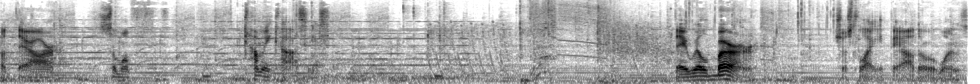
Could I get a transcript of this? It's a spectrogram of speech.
But there are some of kamikazes. They will burn, just like the other ones.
